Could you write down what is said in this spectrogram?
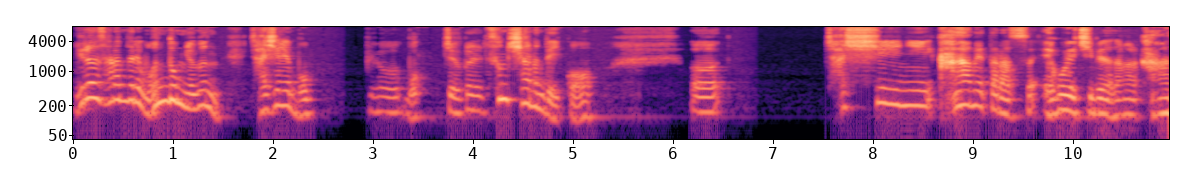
이런 사람들의 원동력은 자신의 목표, 목적을 성취하는 데 있고 어, 자신이 강함에 따라서 에고의 지배당할 강한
